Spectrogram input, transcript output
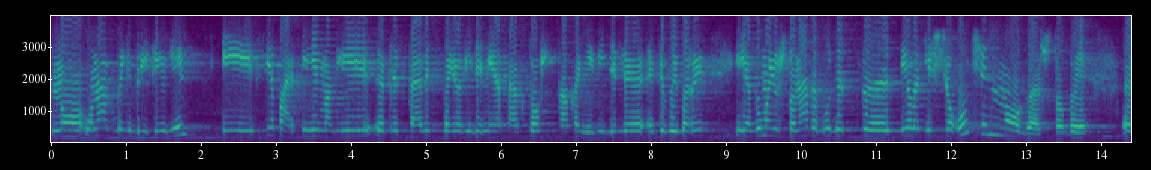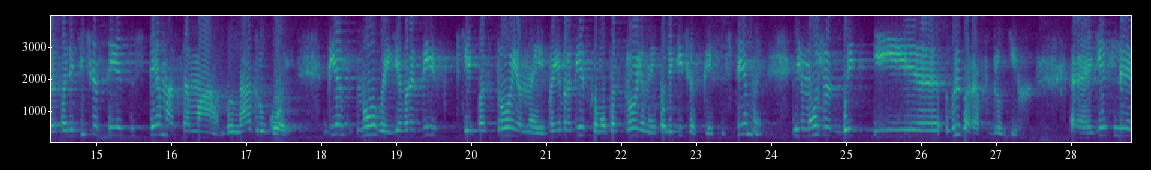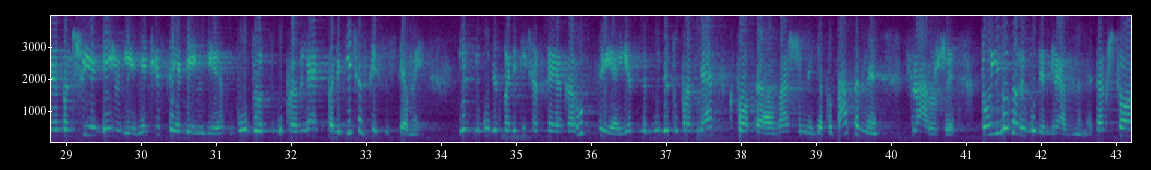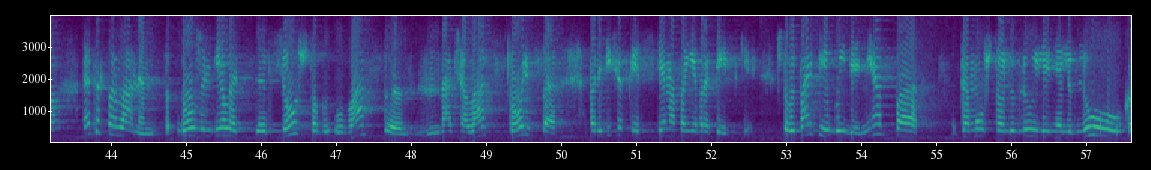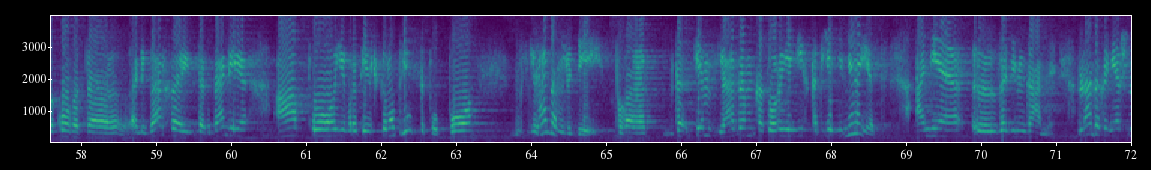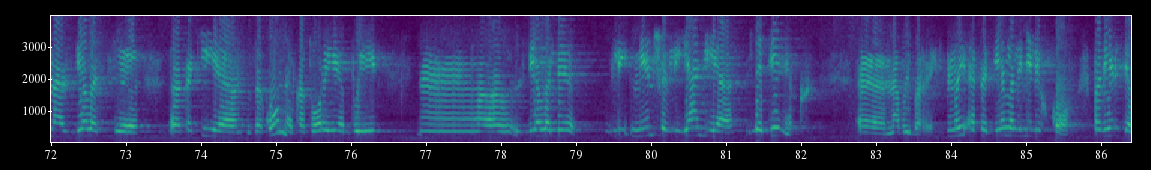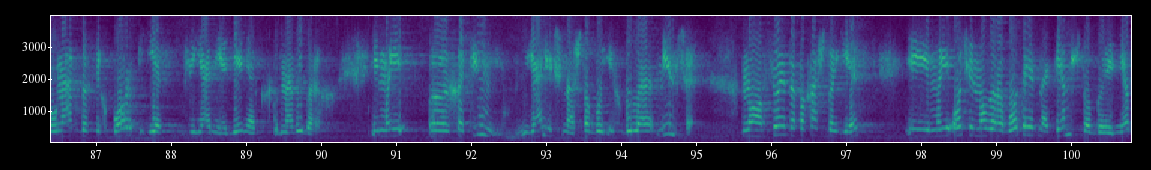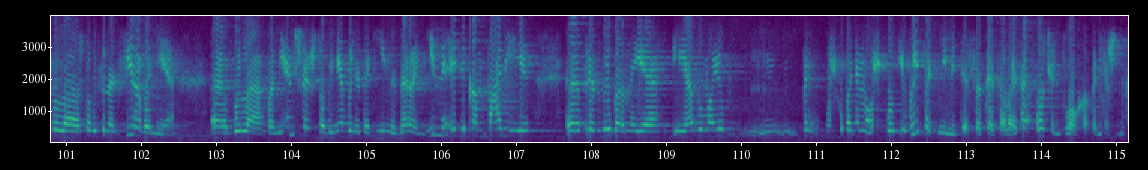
но у нас были брифинги, и все партии могли э, представить свое видение так, то, как они видели эти выборы. И я думаю, что надо будет э, сделать еще очень много, чтобы э, политическая система сама была другой. Без новой европейской построенной, по-европейскому построенной политической системы не может быть и выборов других. Э, Если большие деньги, нечистые деньги будут управлять политической системой, если будет политическая коррупция, если будет управлять кто-то вашими депутатами снаружи, то и выборы будут грязными. Так что этот парламент должен делать все, чтобы у вас э, начала строиться политическая система по-европейски. Чтобы партии были не по тому, что люблю или не люблю какого-то олигарха и так далее, а по европейскому принципу, по взглядам людей, по тем взглядам, которые их объединяют, а не э, за деньгами. Надо, конечно, сделать э, э, такие законы, которые бы э, сделали вли- меньше влияния для денег э, на выборы. Мы это делали нелегко. Поверьте, у нас до сих пор есть влияние денег на выборах. И мы э, хотим, я лично, чтобы их было меньше. Но все это пока что есть. И мы очень много работаем над тем, чтобы не было, чтобы финансирование э, было поменьше, чтобы не были такими дорогими эти кампании э, предвыборные. И я думаю, м, понемножку, понемножку и вы подниметесь от этого. Это очень плохо, конечно.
